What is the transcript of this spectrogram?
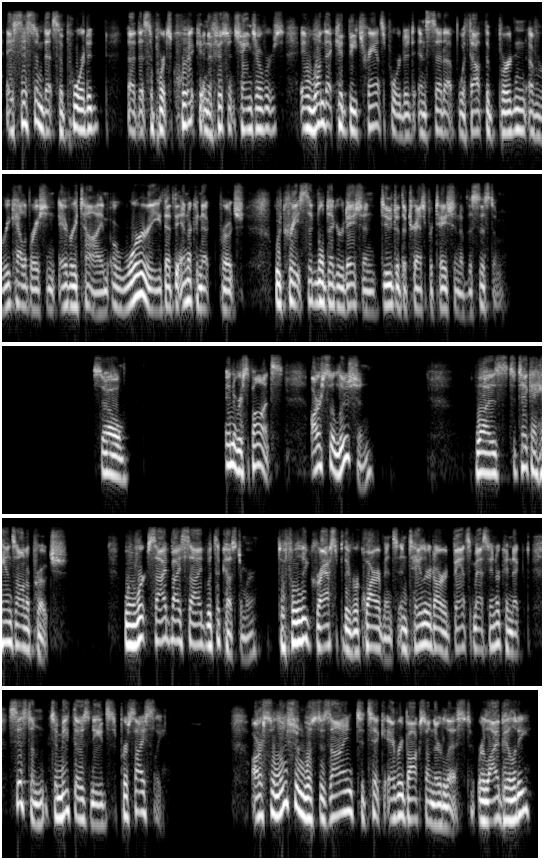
a system that supported uh, that supports quick and efficient changeovers and one that could be transported and set up without the burden of recalibration every time or worry that the interconnect approach would create signal degradation due to the transportation of the system. So in response, our solution was to take a hands-on approach. We worked side by side with the customer to fully grasp the requirements and tailored our advanced mass interconnect system to meet those needs precisely. Our solution was designed to tick every box on their list reliability,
